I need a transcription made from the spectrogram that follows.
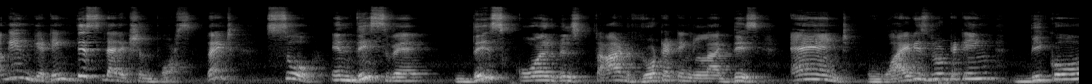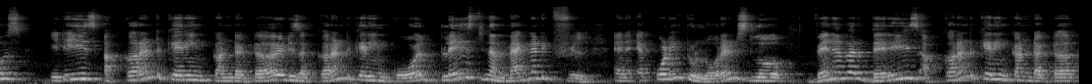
again getting this direction force, right? So in this way, this coil will start rotating like this. And why it is rotating? Because it is a current carrying conductor, it is a current carrying coil placed in a magnetic field and according to Lorentz law, whenever there is a current carrying conductor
